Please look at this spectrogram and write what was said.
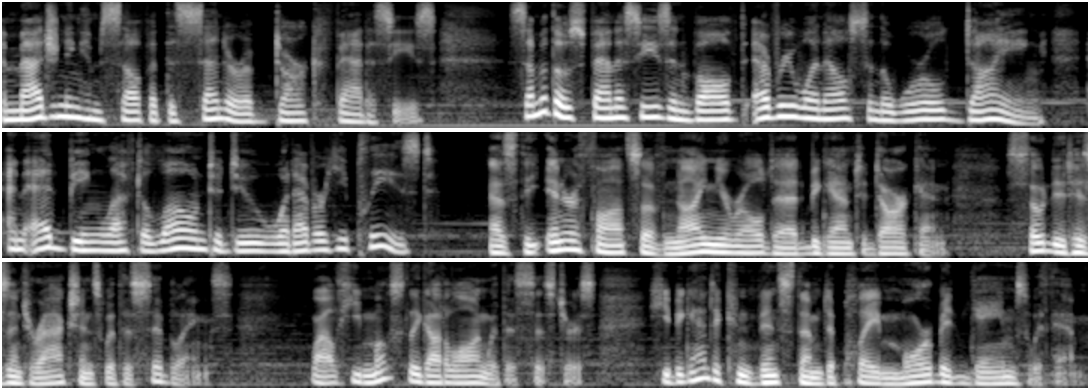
imagining himself at the center of dark fantasies. Some of those fantasies involved everyone else in the world dying and Ed being left alone to do whatever he pleased. As the inner thoughts of nine year old Ed began to darken, so did his interactions with his siblings. While he mostly got along with his sisters, he began to convince them to play morbid games with him.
